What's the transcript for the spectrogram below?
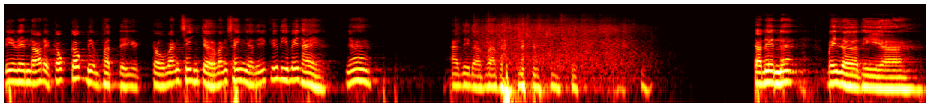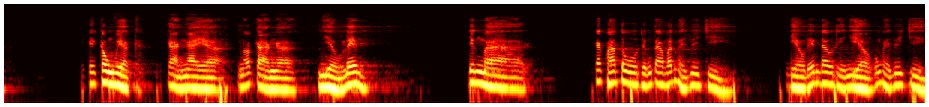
đi lên đó để cốc cốc niệm phật để cầu vãng sinh, chờ vãng sinh thì cứ đi với thầy, nhá. A di đà phật. Cho nên bây giờ thì cái công việc càng ngày nó càng nhiều lên. Nhưng mà các khóa tu chúng ta vẫn phải duy trì nhiều đến đâu thì nhiều cũng phải duy trì.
